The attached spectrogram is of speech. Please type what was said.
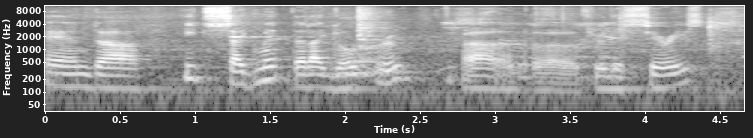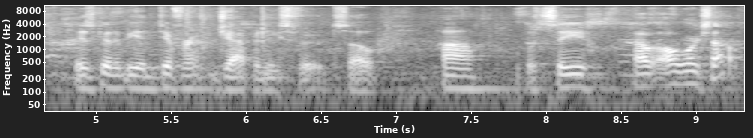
And uh, each segment that I go through, uh, uh, through this series, is going to be a different Japanese food. So uh, let's see how it all works out.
